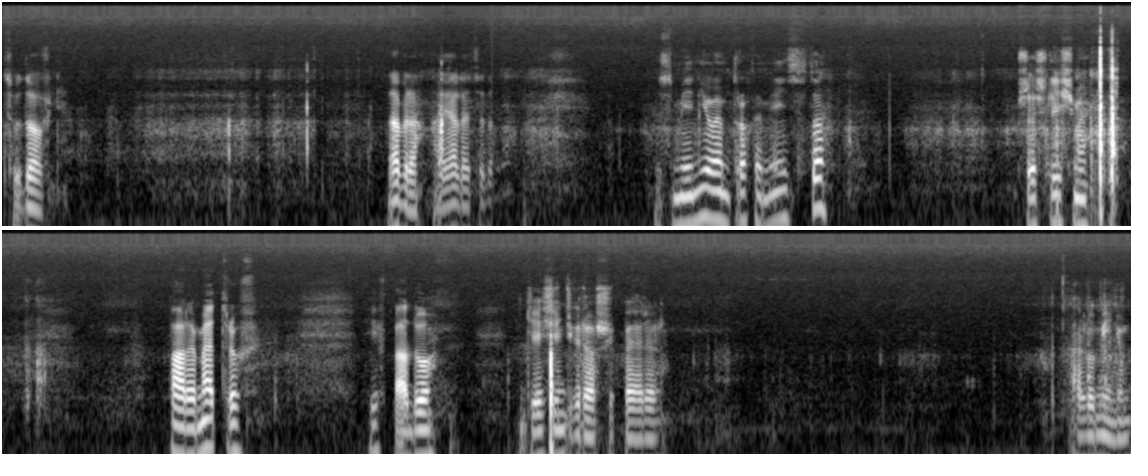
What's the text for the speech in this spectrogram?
cudownie. Dobra, a ja lecę do... Zmieniłem trochę miejsce. Przeszliśmy parę metrów i wpadło 10 groszy PRL. Aluminium.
